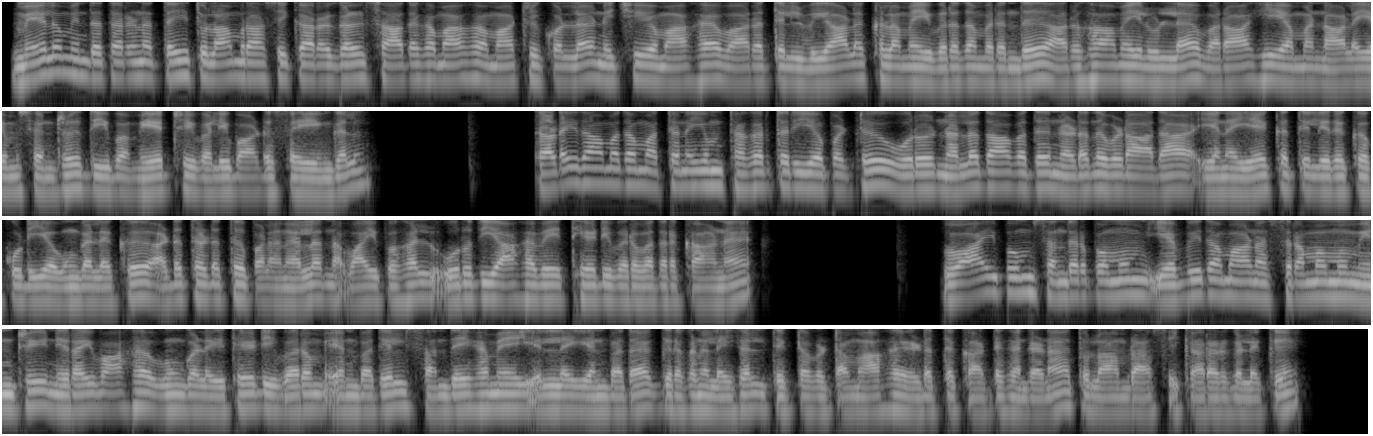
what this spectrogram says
மேலும் இந்த தருணத்தை துலாம் ராசிக்காரர்கள் சாதகமாக மாற்றிக்கொள்ள நிச்சயமாக வாரத்தில் வியாழக்கிழமை விரதமிருந்து அருகாமையில் உள்ள வராகி அம்மன் ஆலயம் சென்று தீபம் ஏற்றி வழிபாடு செய்யுங்கள். தடைதாமதம் அத்தனையும் தகர்த்தெறியப்பட்டு ஒரு நல்லதாவது நடந்துவிடாதா என ஏக்கத்தில் இருக்கக்கூடிய உங்களுக்கு அடுத்தடுத்து பல நல்ல வாய்ப்புகள் உறுதியாகவே தேடி வருவதற்கான வாய்ப்பும் சந்தர்ப்பமும் எவ்விதமான சிரமமும் இன்றி நிறைவாக உங்களை தேடி வரும் என்பதில் சந்தேகமே இல்லை என்பதை கிரகநிலைகள் திட்டவட்டமாக எடுத்து காட்டுகின்றன துலாம் ராசிக்காரர்களுக்கு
